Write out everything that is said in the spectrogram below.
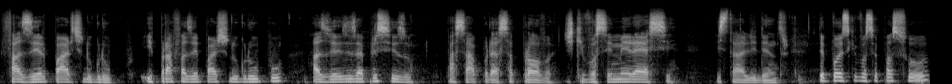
fazer parte do grupo. E para fazer parte do grupo, às vezes é preciso passar por essa prova de que você merece estar ali dentro. Depois que você passou,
